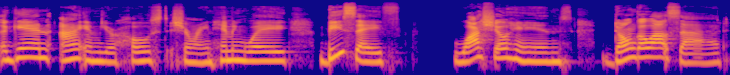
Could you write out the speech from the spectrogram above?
Again, I am your host, Shireen Hemingway. Be safe, wash your hands, don't go outside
